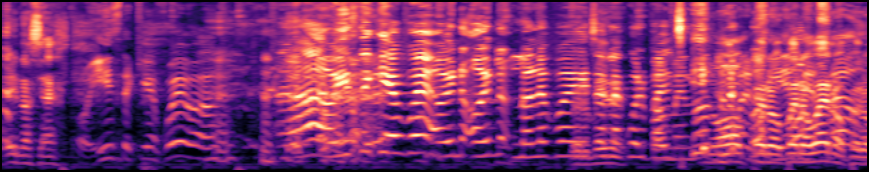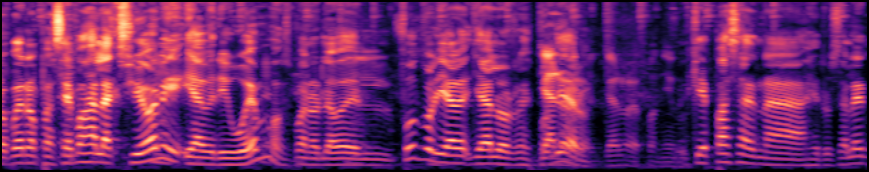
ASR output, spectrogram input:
Ey, no seas... ¿Oíste quién fue, va? Ah, ¿oíste quién fue? Hoy no, hoy no, no le pueden Pero echar mire, la culpa al chino. No, pero, pero bueno, pero bueno, pasemos a la acción y, y averigüemos. Bueno, lo del fútbol ya, ya lo Ya respondieron. lo, ya lo respondimos. ¿Qué pasa en la Jerusalén?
